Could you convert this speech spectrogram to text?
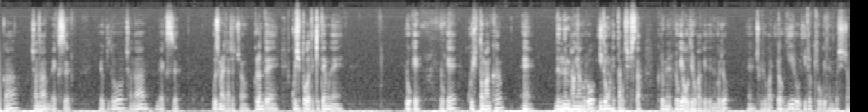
아까 전압 맥스 여기도 전압 맥스 무슨 말인지 아셨죠? 그런데 90도가 늦기 때문에 요게 요게 90도만큼 예, 넣는 방향으로 이동을 했다고 칩시다. 그러면 이게 어디로 가게 되는 거죠? 예, 전류가 여기로 이렇게 오게 되는 것이죠.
